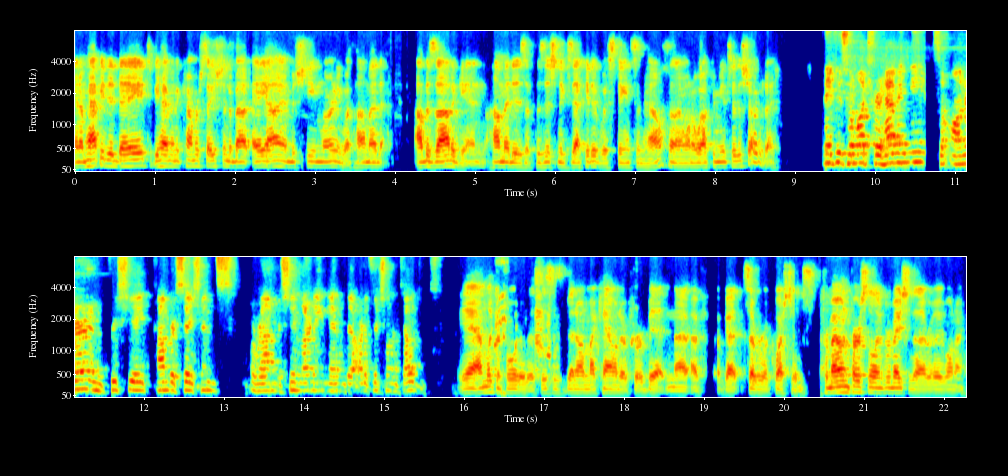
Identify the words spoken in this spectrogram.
And I'm happy today to be having a conversation about AI and machine learning with Hamed again. Hamed is a physician executive with Stanson Health, and I want to welcome you to the show today. Thank you so much for having me. It's an honor and appreciate conversations around machine learning and uh, artificial intelligence. Yeah, I'm looking forward to this. This has been on my calendar for a bit, and I, have I've got several questions for my own personal information that I really want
